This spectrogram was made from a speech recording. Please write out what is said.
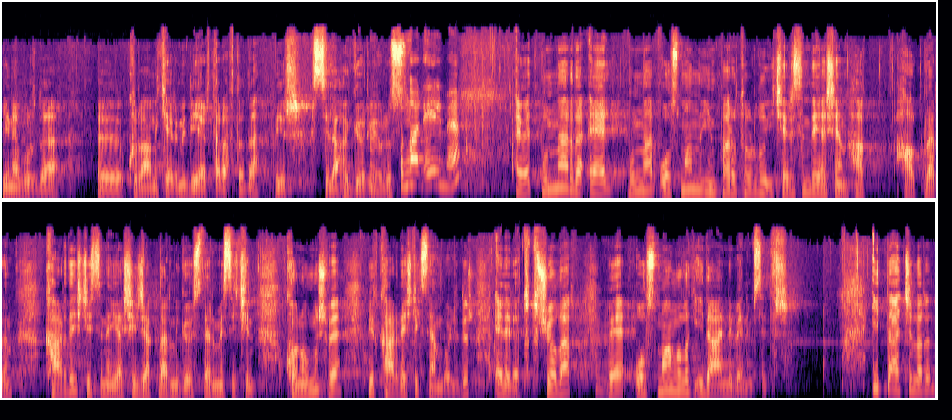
yine burada e, Kur'an-ı Kerim'i diğer tarafta da bir silahı görüyoruz. Bunlar el mi? Evet bunlar da el, bunlar Osmanlı İmparatorluğu içerisinde yaşayan halk, halkların kardeşçesine yaşayacaklarını göstermesi için konulmuş ve bir kardeşlik sembolüdür. El ele tutuşuyorlar ve Osmanlılık idealini benimsetir. İddiatçıların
